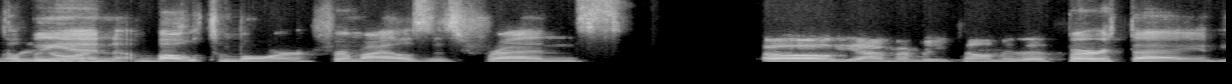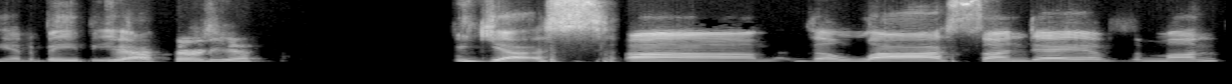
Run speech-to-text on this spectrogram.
I'll be going? in Baltimore for Miles's friend's Oh yeah, I remember you telling me this. birthday, and he had a baby. Yeah, 30th. Yes. Um, the last Sunday of the month,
